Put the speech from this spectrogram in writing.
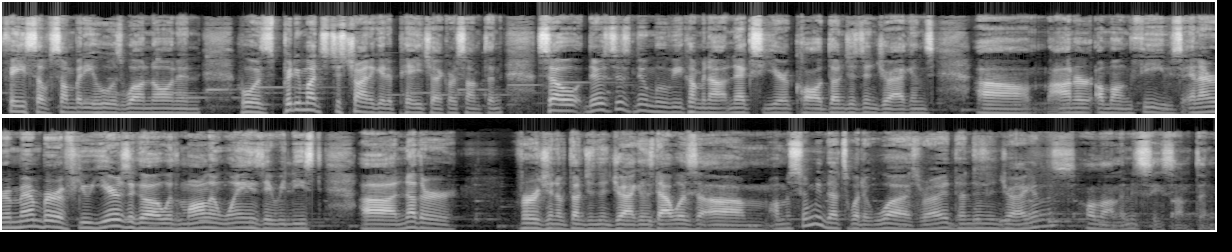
face of somebody who was well known and who was pretty much just trying to get a paycheck or something. So there's this new movie coming out next year called Dungeons and Dragons um, Honor Among Thieves. And I remember a few years ago with Marlon Wayans, they released uh, another version of Dungeons and Dragons. That was, um, I'm assuming that's what it was, right? Dungeons and Dragons? Hold on, let me see something.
